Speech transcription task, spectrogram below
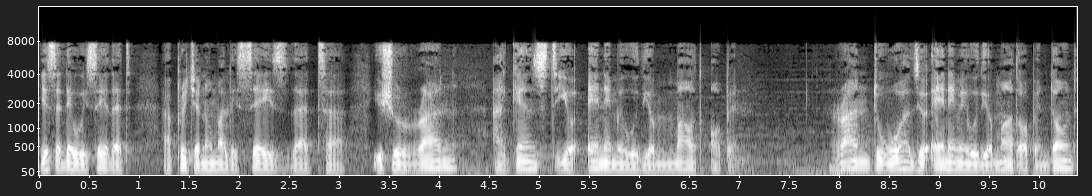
Yesterday we say that a preacher normally says that uh, you should run against your enemy with your mouth open. Run towards your enemy with your mouth open. Don't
